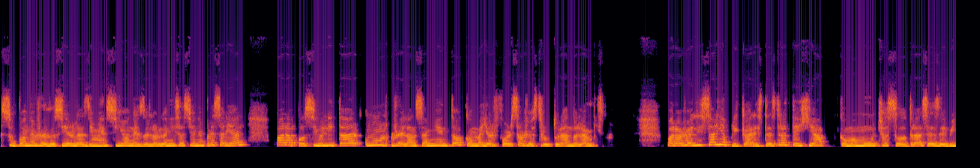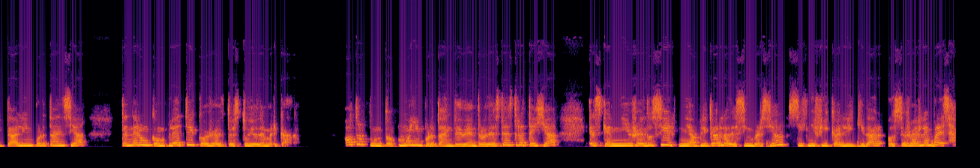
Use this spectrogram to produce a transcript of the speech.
supone reducir las dimensiones de la organización empresarial para posibilitar un relanzamiento con mayor fuerza reestructurando la misma. Para realizar y aplicar esta estrategia, como muchas otras, es de vital importancia tener un completo y correcto estudio de mercado. Otro punto muy importante dentro de esta estrategia es que ni reducir ni aplicar la desinversión significa liquidar o cerrar la empresa.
